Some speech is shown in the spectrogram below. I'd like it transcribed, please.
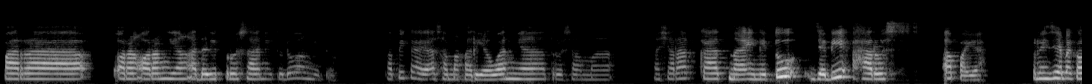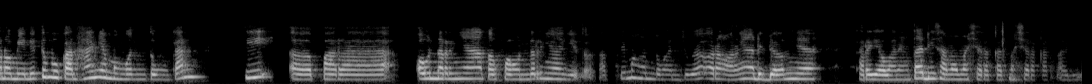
para orang-orang yang ada di perusahaan itu doang gitu. Tapi kayak sama karyawannya terus sama masyarakat. Nah ini tuh jadi harus apa ya prinsip ekonomi ini tuh bukan hanya menguntungkan si uh, para ownernya atau foundernya gitu tapi menguntungkan juga orang-orang yang ada di dalamnya. Karyawan yang tadi sama masyarakat-masyarakat tadi.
